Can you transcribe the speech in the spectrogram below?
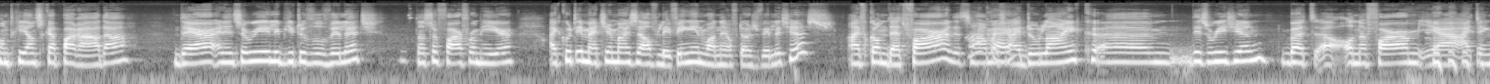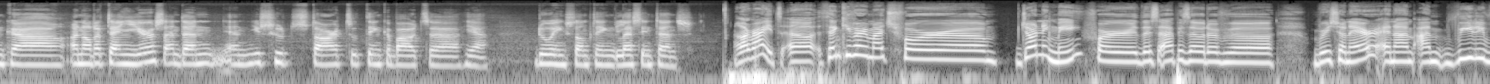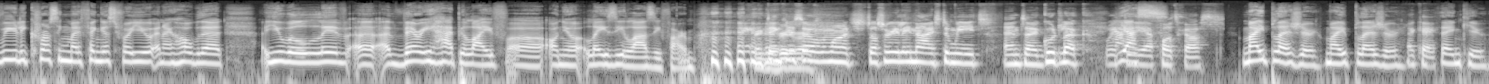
Hontianska Parada, there, and it's a really beautiful village. It's not so far from here. I could imagine myself living in one of those villages. I've come that far. That's how much I do like um, this region. But uh, on a farm, yeah, I think uh, another ten years, and then and you should start to think about uh, yeah, doing something less intense. All right. Uh, thank you very much for um joining me for this episode of uh, Bridge on Air, and I'm I'm really really crossing my fingers for you, and I hope that you will live a, a very happy life uh, on your lazy lazy farm. Thank, you, very so much. much. It was really nice to meet, and uh, good luck with the uh, podcast. my pleasure. My pleasure. Okay. Thank you.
